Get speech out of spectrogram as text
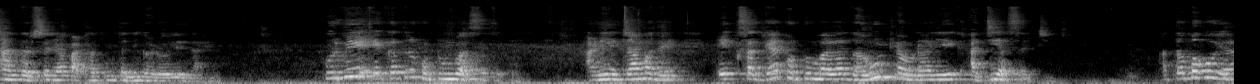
छान दर्शन या पाठातून त्यांनी घडवलेलं आहे. पूर्वी एकत्र कुटुंब असत होते आणि याच्यामध्ये एक सगळ्या कुटुंबाला धरून ठेवणारी एक आजी असायची. आता बघूया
